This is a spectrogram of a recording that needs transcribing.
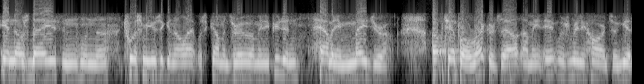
in those days, and when the twist music and all that was coming through, I mean, if you didn't have any major up tempo records out, I mean, it was really hard to get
